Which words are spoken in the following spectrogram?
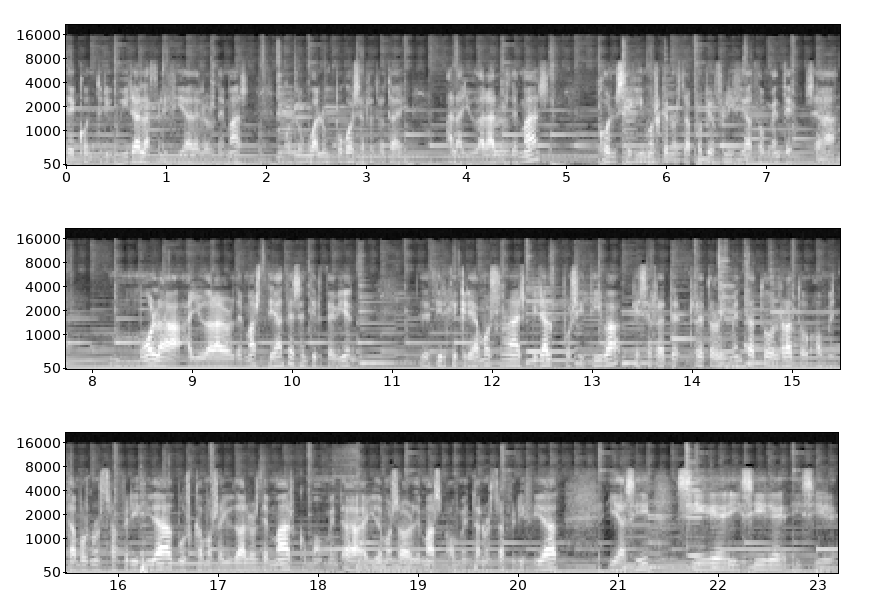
de contribuir a la felicidad de los demás. Con lo cual un poco se retrotrae. Al ayudar a los demás, conseguimos que nuestra propia felicidad aumente. O sea, mola ayudar a los demás, te hace sentirte bien. Es decir, que creamos una espiral positiva que se retroalimenta todo el rato. Aumentamos nuestra felicidad, buscamos ayudar a los demás, como ayudamos a los demás, aumenta nuestra felicidad y así sigue y sigue y sigue.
